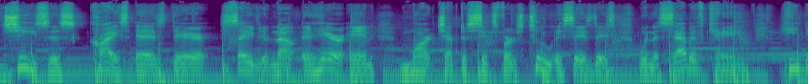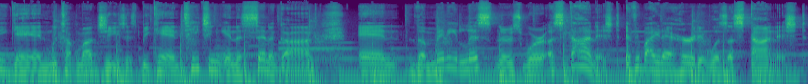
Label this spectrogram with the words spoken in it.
Jesus Christ as their Savior. Now, here in Mark chapter 6, verse 2, it says this When the Sabbath came, he began, we're talking about Jesus, began teaching in the synagogue, and the many listeners were astonished. Everybody that heard it was astonished.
